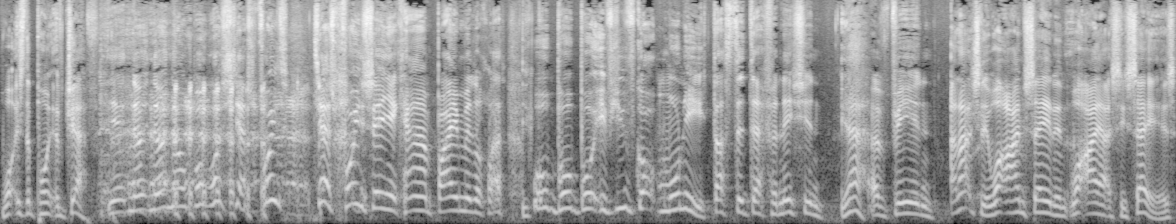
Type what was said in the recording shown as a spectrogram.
What is the point of Jeff? Yeah, no, no, no. But what's Jeff's point? Jeff's point saying you can't buy middle class. Well, but but if you've got money, that's the definition. Yeah. Of being. And actually, what I'm saying, in, what I actually say is,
